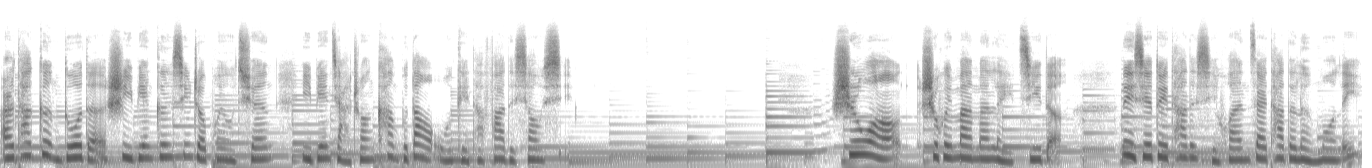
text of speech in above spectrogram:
而他更多的是一边更新着朋友圈，一边假装看不到我给他发的消息。失望是会慢慢累积的，那些对他的喜欢，在他的冷漠里，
